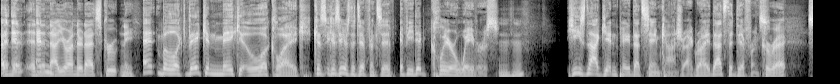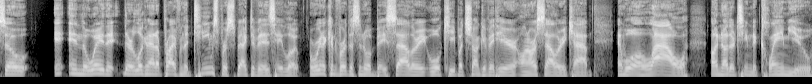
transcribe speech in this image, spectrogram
And, then, and, then now you're under that scrutiny. And, but look, they can make it look like because because here's the difference. If if he did clear waivers, Mm-hmm. he's not getting paid that same contract, right? That's the difference. Correct. So in the way that they're looking at it probably from the team's perspective is, hey, look, we're going to convert this into a base salary. We'll keep a chunk of it here on our salary cap, and we'll allow another team to claim you,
